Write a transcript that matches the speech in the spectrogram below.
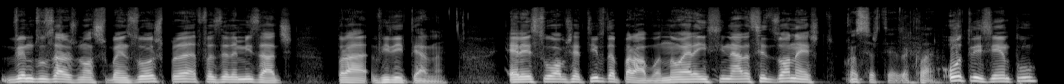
devemos usar os nossos bens hoje para fazer amizades para a vida eterna. Era esse o objetivo da parábola, não era ensinar a ser desonesto. Com certeza, claro. Outro exemplo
